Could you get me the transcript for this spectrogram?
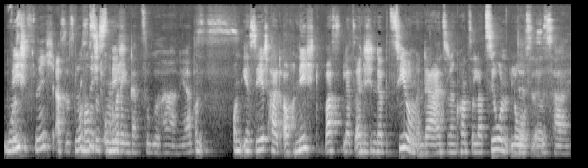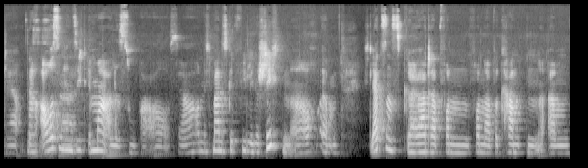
muss nicht, es nicht, also es muss, muss nicht es unbedingt nicht. dazu gehören. Ja, und, und, ihr seht halt auch nicht, was letztendlich in der Beziehung, in der einzelnen Konstellation los das ist. ist halt, ja. Nach außen hin halt. sieht immer alles super aus, ja. Und ich meine, es gibt viele Geschichten, auch ähm, ich letztens gehört habe von, von einer Bekannten, ähm,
